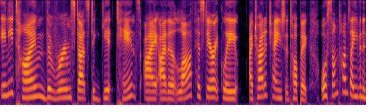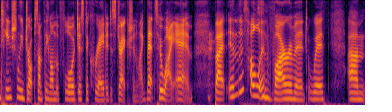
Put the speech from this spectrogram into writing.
anytime the room starts to get tense, I either laugh hysterically I try to change the topic, or sometimes I even intentionally drop something on the floor just to create a distraction. Like that's who I am. But in this whole environment with um,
